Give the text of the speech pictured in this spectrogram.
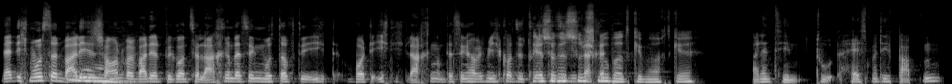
nein, ich musste an Wally Uh. schauen, weil Wally hat begonnen zu lachen, deswegen musste auf die, ich, wollte ich nicht lachen und deswegen habe ich mich Du konzentriert. hast sogar dass ich so einen. Schnurrbart gemacht, gell? Valentin, du hältst mir die Pappen.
